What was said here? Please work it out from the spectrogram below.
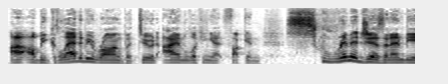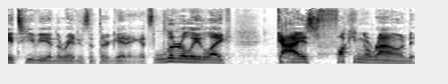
I- I'll be glad to be wrong, but dude, I am looking at fucking scrimmages on NBA TV and the ratings that they're getting. It's literally like guys fucking around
